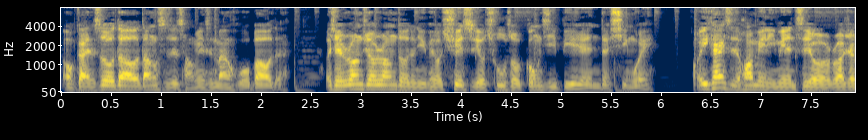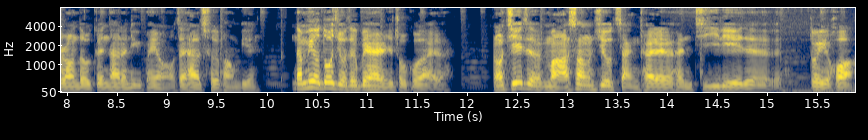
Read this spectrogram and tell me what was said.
哦，感受到当时的场面是蛮火爆的，而且 Roger Rondo 的女朋友确实有出手攻击别人的行为哦。一开始画面里面只有 Roger Rondo 跟他的女朋友在他的车旁边，那没有多久，这个被害人就走过来了。然后接着马上就展开了很激烈的对话。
